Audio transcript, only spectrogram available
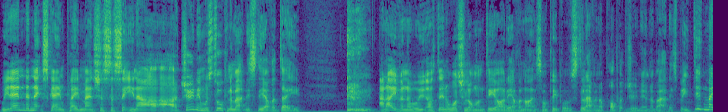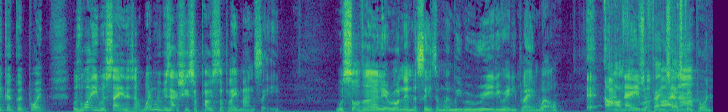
We then the next game played Manchester City. Now, Julian was talking about this the other day, and I even uh, I was doing a watch along on DR the other night, and some people were still having a pop at Julian about this. But he did make a good point. Was what he was saying is that when we was actually supposed to play Man City, was sort of earlier on in the season when we were really, really playing well eh, I, I think it's a fantastic kinda, point.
